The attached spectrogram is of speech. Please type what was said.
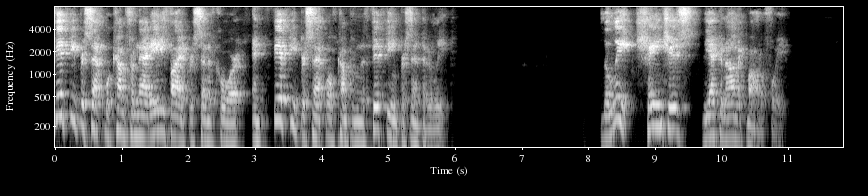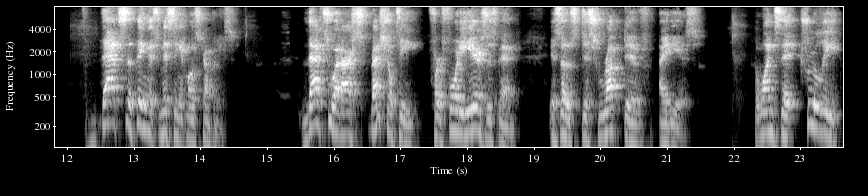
50% will come from that 85% of core, and 50% will come from the 15% that are leap. The leap changes the economic model for you. That's the thing that's missing at most companies. That's what our specialty for 40 years has been is those disruptive ideas. The ones that truly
